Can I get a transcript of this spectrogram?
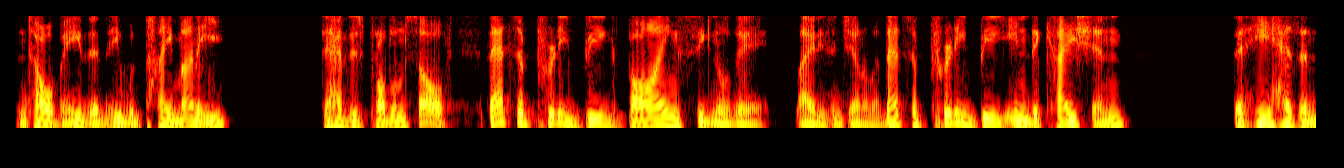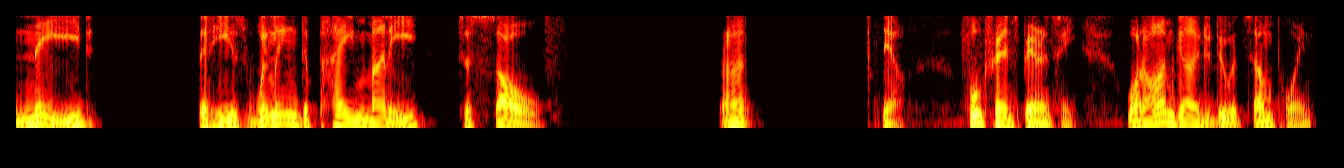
and told me that he would pay money to have this problem solved. That's a pretty big buying signal there, ladies and gentlemen. That's a pretty big indication that he has a need that he is willing to pay money to solve. Right? Now, full transparency. What I'm going to do at some point,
